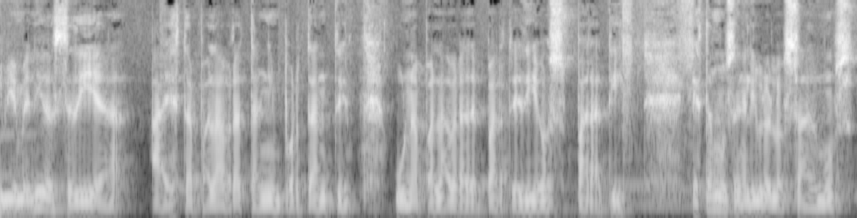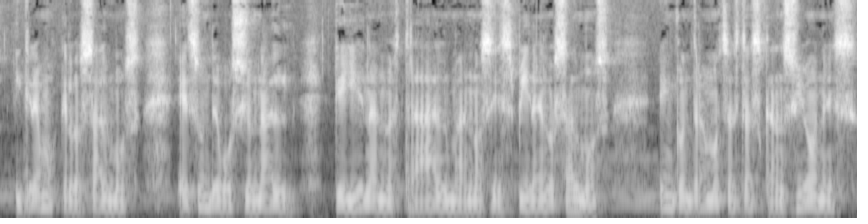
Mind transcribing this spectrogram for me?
Y bienvenido este día a esta palabra tan importante, una palabra de parte de Dios para ti. Estamos en el libro de los Salmos y creemos que los Salmos es un devocional que llena nuestra alma, nos inspira. En los Salmos encontramos estas canciones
